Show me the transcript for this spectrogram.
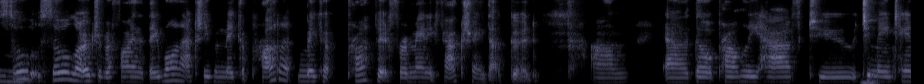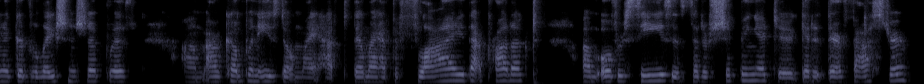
Mm. So so large of a fine that they won't actually even make a product, make a profit for manufacturing that good. Um, uh, they'll probably have to to maintain a good relationship with um, our companies. They might have to, they might have to fly that product um, overseas instead of shipping it to get it there faster.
